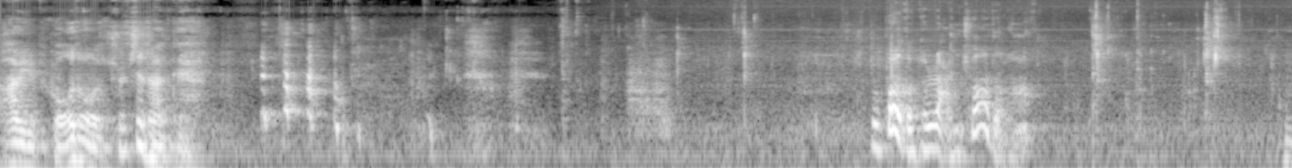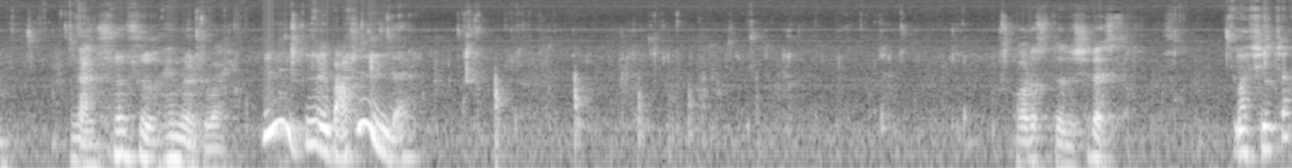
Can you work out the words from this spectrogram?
와 밥이 그 어두워 출지를 않네 오빠 이거 별로 안 좋아하더라. 난 순수 햄을 좋아해 음, 근데 맛있는데. 어렸을 때도 싫어했어 아 진짜?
